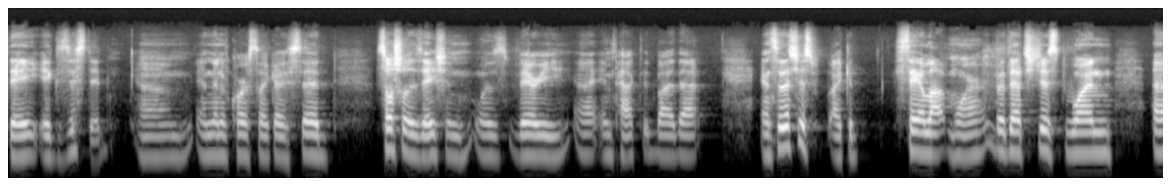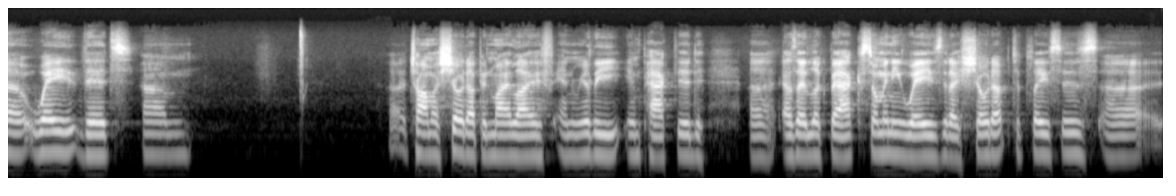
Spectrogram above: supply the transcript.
they existed. Um, and then, of course, like I said, socialization was very uh, impacted by that. And so that's just, I could say a lot more, but that's just one uh, way that um, uh, trauma showed up in my life and really impacted, uh, as I look back, so many ways that I showed up to places, uh,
